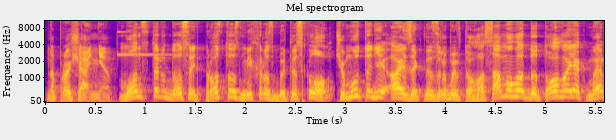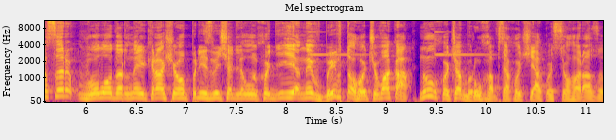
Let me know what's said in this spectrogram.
на прощання. Монстр досить просто зміг розбити скло. Чому тоді Айзек не зробив того самого до того, як Мерсер, володар найкращого прізвища для лиходія, не вбив того чувака? Ну, хоча б рухався, хоч якось цього разу.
